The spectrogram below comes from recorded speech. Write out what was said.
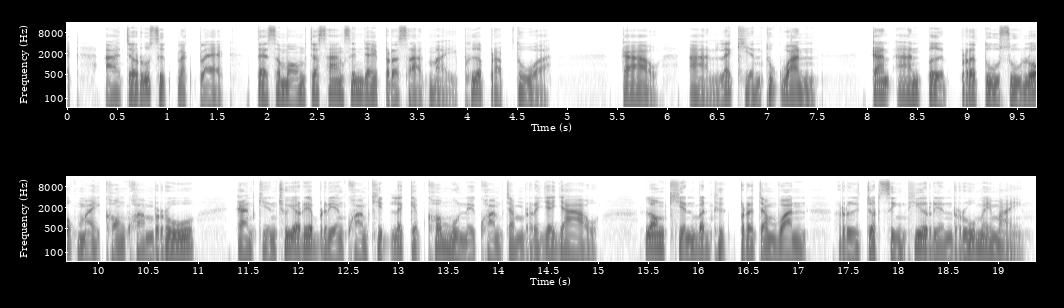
กอาจจะรู้สึกแปลกๆ แต่สมองจะสร้างเส้นใยประสาทใหม่เพื่อปรับตัว 9. อ่านและเขียนทุกวัน การอ่านเปิดประตูสู่โลกใหม่ของความรู้ การเขียนช่วยเรียบเรียงความคิดและเก็บข้อมูลในความจำระยะยาว ลองเขียนบันทึกประจำวัน หรือจดสิ่งที่เรียนรู้ใหม่ ๆ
